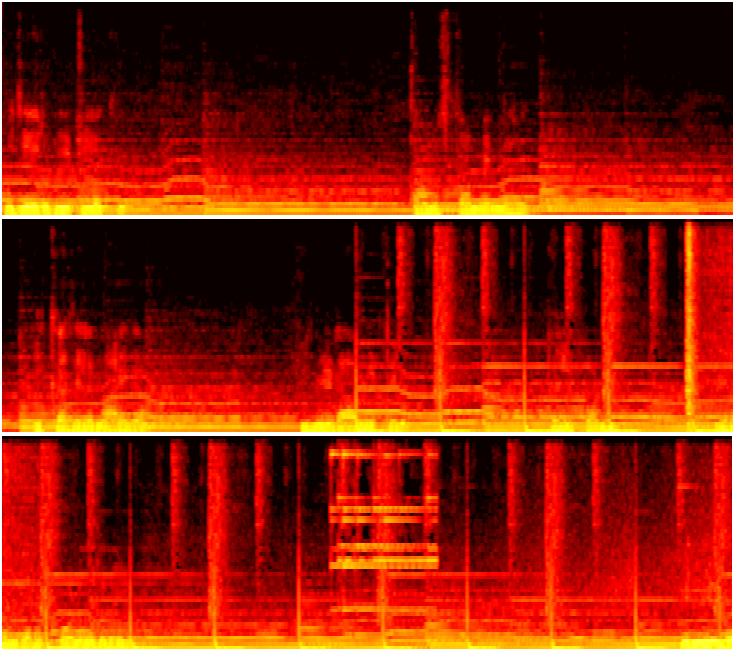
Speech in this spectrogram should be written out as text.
പുതിയൊരു വീട്ടിലേക്ക് താമസിക്കാൻ വേണ്ടി ഈ കഥയിലെ നായിക പിന്നീട് ആ വീട്ടിൽ ടെലിഫോണിൽ നിരന്തര കോൾ വരികയും പിന്നീട്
